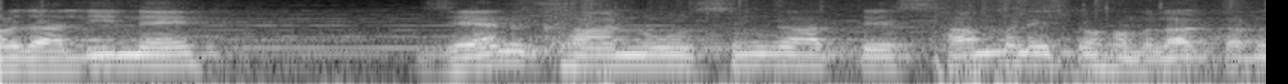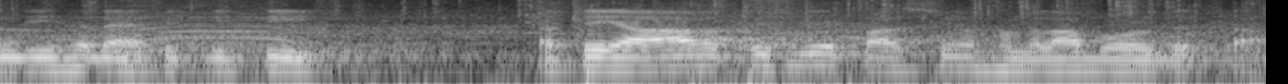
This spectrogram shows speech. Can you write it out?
ਅਬਦਾਲੀ ਨੇ ਜ਼ੈਨ ਖਾਨ ਨੂੰ ਸਿੰਘਾਂ ਤੇ ਸਾਹਮਣੇ ਤੋਂ ਹਮਲਾ ਕਰਨ ਦੀ ਹਦਾਇਤ ਕੀਤੀ ਅਤੇ ਆਪ ਪਿਛਲੇ ਪਾਸਿਓਂ ਹਮਲਾ ਬੋਲ ਦਿੱਤਾ।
